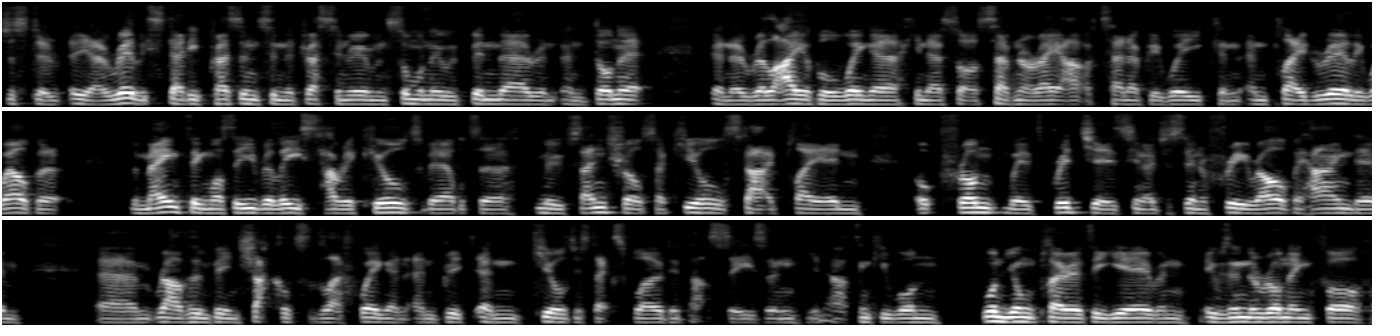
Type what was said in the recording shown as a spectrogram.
just a you know, really steady presence in the dressing room and someone who had been there and, and done it and a reliable winger, you know, sort of seven or eight out of 10 every week and, and played really well. But the main thing was he released Harry Kewell to be able to move central. So Kewell started playing up front with Bridges, you know, just in a free role behind him um, rather than being shackled to the left wing. And and and just exploded that season. You know, I think he won won Young Player of the Year, and he was in the running for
